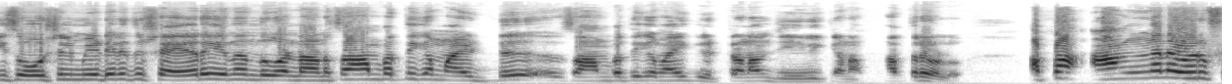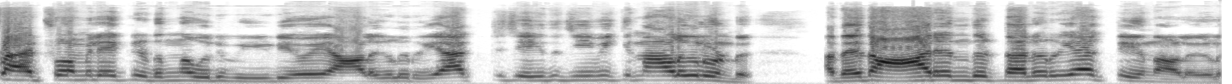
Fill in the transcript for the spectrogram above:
ഈ സോഷ്യൽ മീഡിയയിൽ ഇത് ഷെയർ ചെയ്യുന്നത് എന്തുകൊണ്ടാണ്? സാമ്പത്തികമായിട്ട് സാമ്പത്തികമായി കിട്ടണം ജീവിക്കണം. അത്രേ ഉള്ളൂ. അപ്പൊ അങ്ങനെ ഒരു പ്ലാറ്റ്ഫോമിലേക്ക് ഇടുന്ന ഒരു വീഡിയോയെ ആളുകൾ റിയാക്ട് ചെയ്ത് ജീവിക്കുന്ന ആളുകളുണ്ട്. അതായത് ആരെന്തിട്ടാലും റിയാക്ട് ചെയ്യുന്ന ആളുകൾ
